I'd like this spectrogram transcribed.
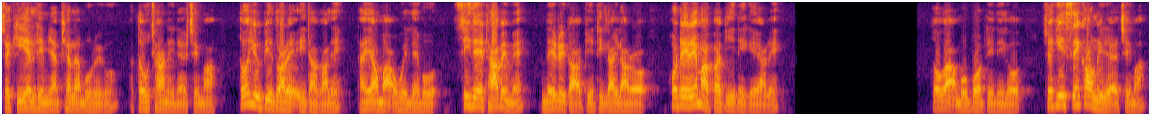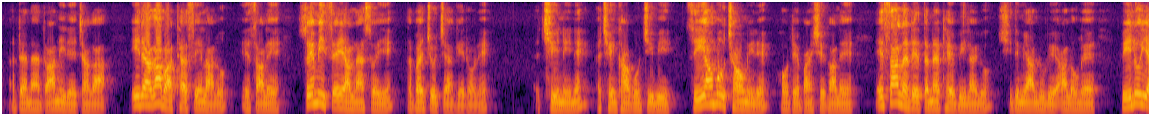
ချက်ကီရဲ့လင်မြန်ဖြတ်လက်မှုတွေကိုအတုံးချနေတဲ့အချိန်မှာတော့ယူပြေးသွားတဲ့အေဒါကလည်းလမ်းရောက်မှအဝေးလဲဖို့စီစဉ်ထားပေမဲ့အနေတွေကအပြင်ထိလိုက်လာတော့ဟိုတယ်ထဲမှာပတ်ပြေးနေခဲ့ရတယ်။တော့ကအမိုးပေါ်တင်နေလို့ချက်ကီစင်းကောက်နေတဲ့အချိန်မှာအတန်တန်တားနေတဲ့ကြားကအေဒါကပါထပ်ဆင်းလာလို့အေစာလဲဆွဲမိဆဲရလန့်ဆွဲရင်တပတ်ကြွကြံခဲ့တော့တယ်။ အခြေအနေနဲ့အချိန်ခါကိုကြည့်ပြီးဈေးရောက်မှုချောင်းနေတဲ့ဟိုတယ်ပိုင်းရှိကလည်းအေစာလက်တဲ့တနက်ထည့်ပေးလိုက်လို့ရှိသမျှလူတွေအားလုံးလည်းဘေးလို့ရ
